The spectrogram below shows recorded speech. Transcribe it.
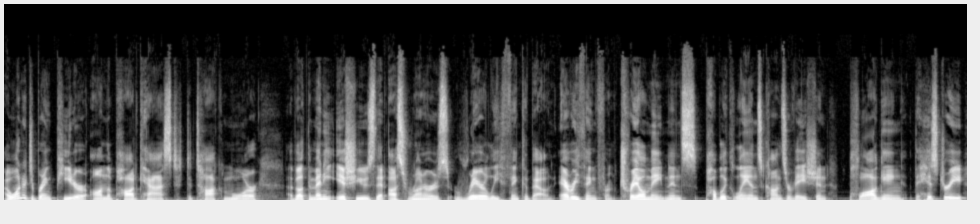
I wanted to bring Peter on the podcast to talk more about the many issues that us runners rarely think about. Everything from trail maintenance, public lands conservation, plogging, the history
